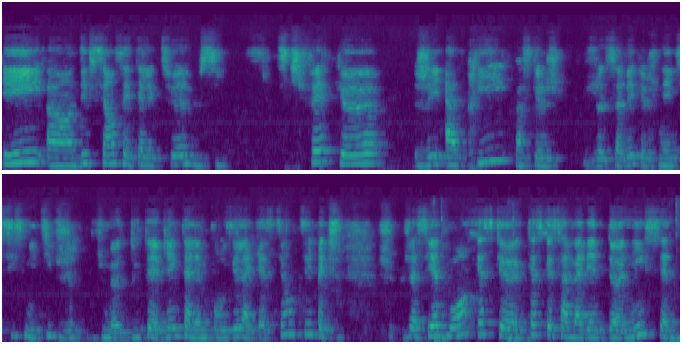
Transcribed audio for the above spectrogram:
et en déficience intellectuelle aussi. Ce qui fait que j'ai appris, parce que je, je savais que je venais ici ce midi, je, je, me doutais bien que tu allais me poser la question, tu sais. Fait que j'essayais de voir qu'est-ce que qu'est-ce que ça m'avait donné cette,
